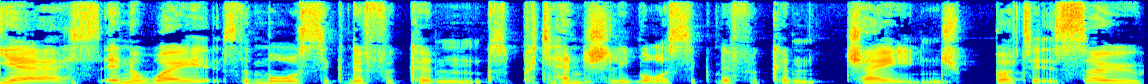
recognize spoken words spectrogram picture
Yes, in a way, it's the more significant, potentially more significant change, but it's so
